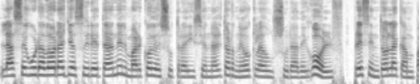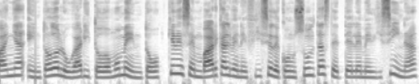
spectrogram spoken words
La aseguradora Yacyretá, en el marco de su tradicional torneo clausura de golf, presentó la campaña En todo lugar y todo momento, que desembarca el beneficio de consultas de telemedicina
